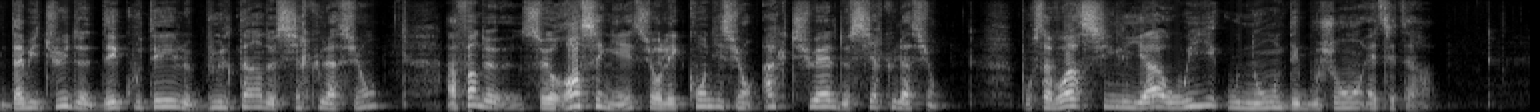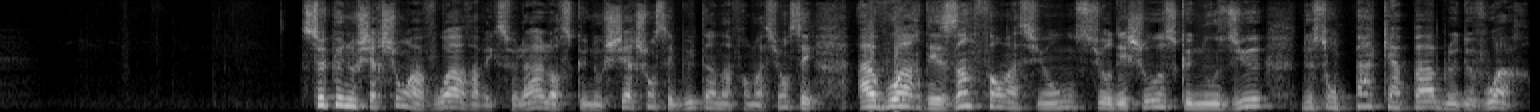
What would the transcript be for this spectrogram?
d'habitude d'écouter le bulletin de circulation afin de se renseigner sur les conditions actuelles de circulation, pour savoir s'il y a oui ou non des bouchons, etc. Ce que nous cherchons à voir avec cela, lorsque nous cherchons ces bulletins d'information, c'est avoir des informations sur des choses que nos yeux ne sont pas capables de voir.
